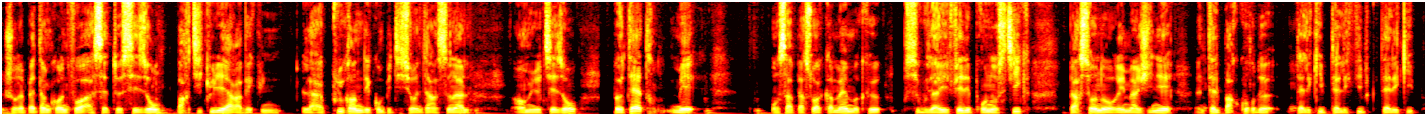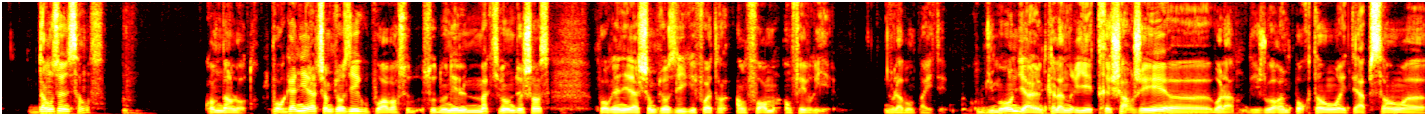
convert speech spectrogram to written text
je répète encore une fois, à cette saison particulière avec la plus grande des compétitions internationales en milieu de saison? Peut-être, mais on s'aperçoit quand même que si vous avez fait des pronostics, personne n'aurait imaginé un tel parcours de telle équipe, telle équipe, telle équipe. Dans un sens comme dans l'autre. Pour gagner la Champions League ou pour avoir se, donner le maximum de chances pour gagner la Champions League, il faut être en forme en février. Nous l'avons pas été. Coupe du Monde, il y a un calendrier très chargé. Euh, voilà, des joueurs importants ont été absents euh,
